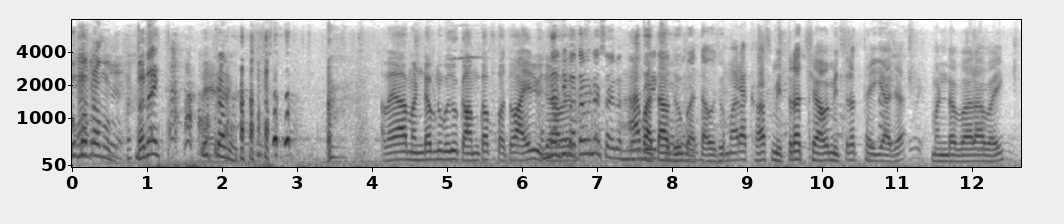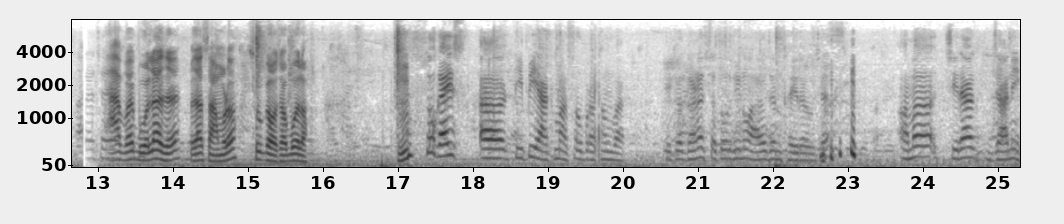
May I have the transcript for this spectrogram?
ઉપપ્રમુખ. બધાય ઉપપ્રમુખ. હવે આ મંડપનું બધું કામકાજ પતો આવી રહ્યું છે બતાવો ને સાહેબ હા બતાવું છું બતાવું. છું. મારા ખાસ મિત્ર જ છે હવે મિત્ર જ થઈ ગયા છે મંડપ વાળા ભાઈ. આ ભાઈ બોલે છે બધા સાંભળો. શું કહો છો બોલો. હમ? સો ગાઈસ ટીપી આઠમાં સૌ પ્રથમવાર એક ગણેશ ચતુર્થીનું આયોજન થઈ રહ્યું છે. આમાં ચિરાગ જાની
